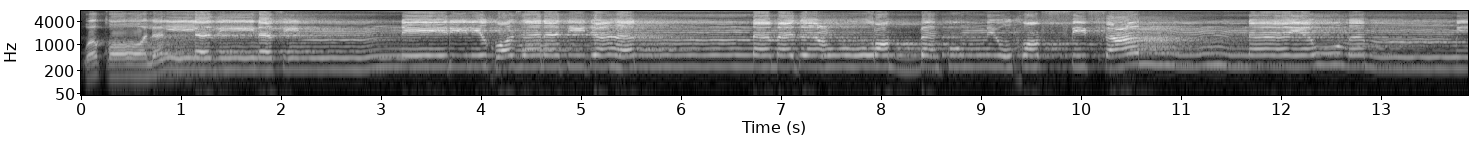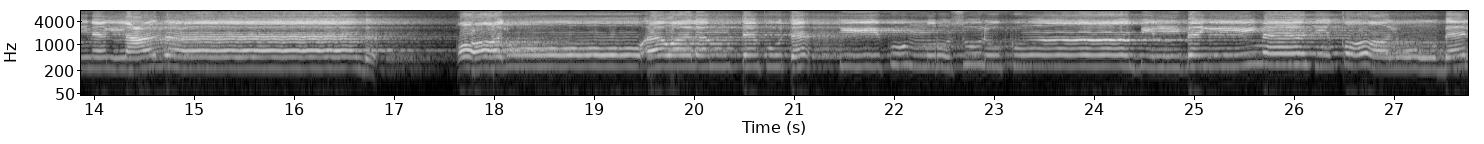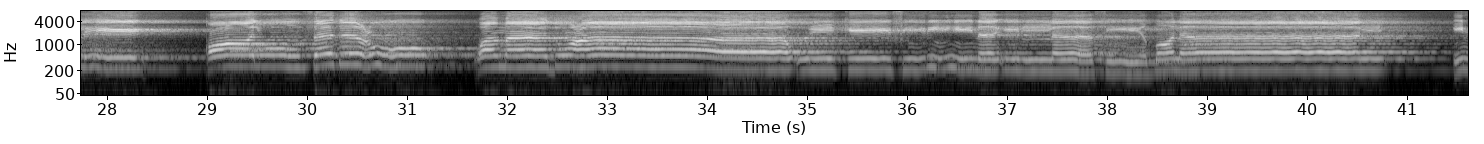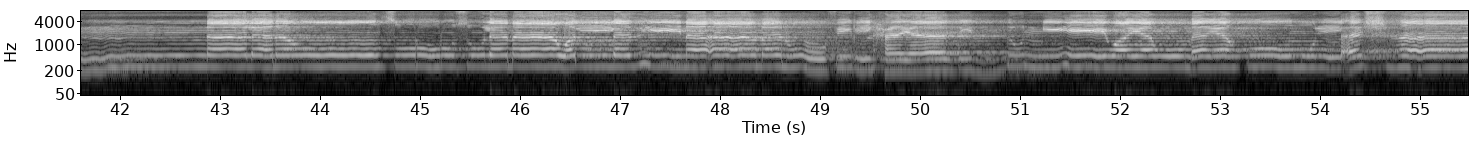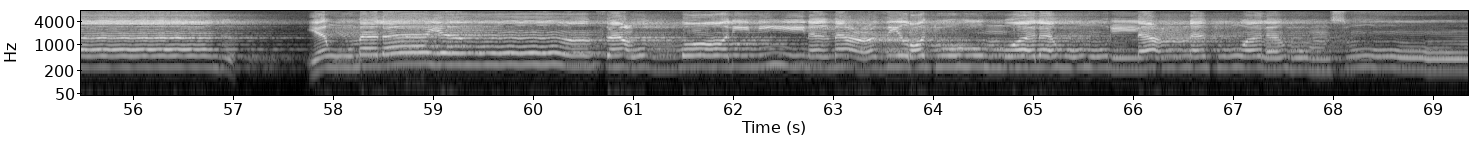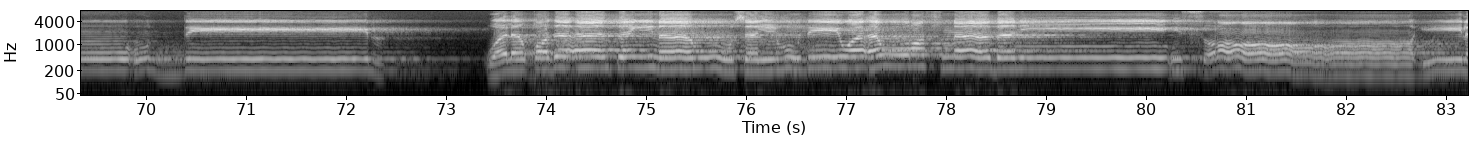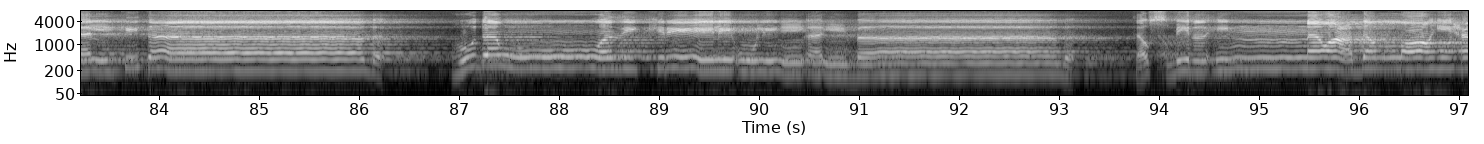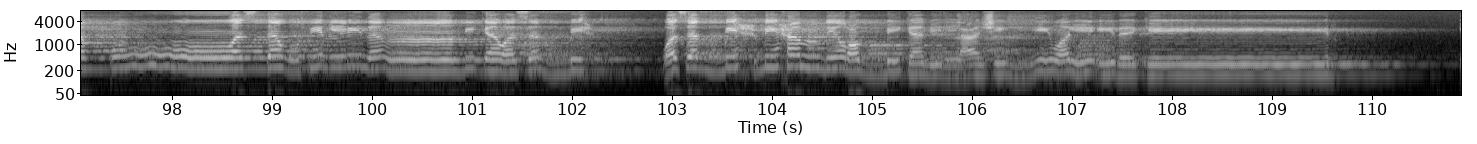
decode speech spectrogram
وقال الذين في النير لخزنة جهنم ادعوا ربكم يخفف عنا يوما من العذاب قالوا قالوا بلي قالوا فادعوا وما دعاء الكافرين إلا في ضلال. معذرتهم ولهم اللعنة ولهم سوء الدير. ولقد آتينا موسى الهدي وأورثنا بني إسرائيل الكتاب هدى وذكر لأولي الألباب. فاصبر إن وعد الله حق واستغفر لذنبك وسبح وسبح بحمد ربك بالعشي والإبكير.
